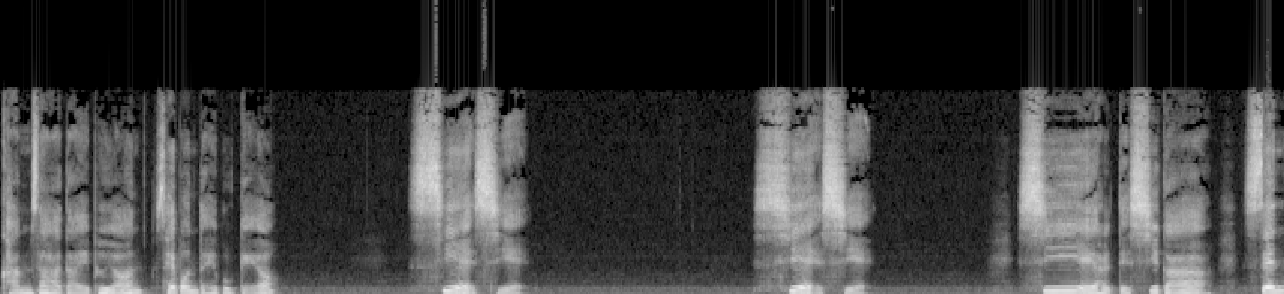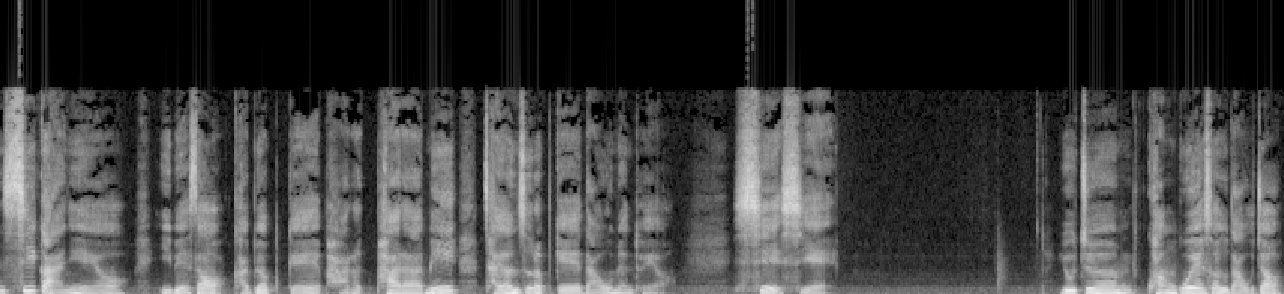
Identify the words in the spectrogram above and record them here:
감사하다의 표현 세 번 더 해볼게요. 시에 시에 시에 할때 시가 센 시가 아니에요. 입에서 가볍게 바람이 자연스럽게 나오면 돼요. 시시에 요즘 광고에서도 나오죠?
